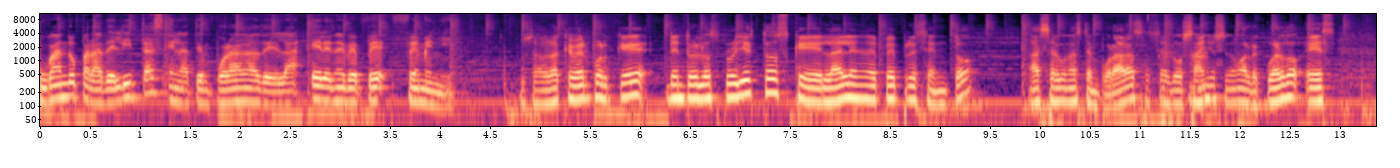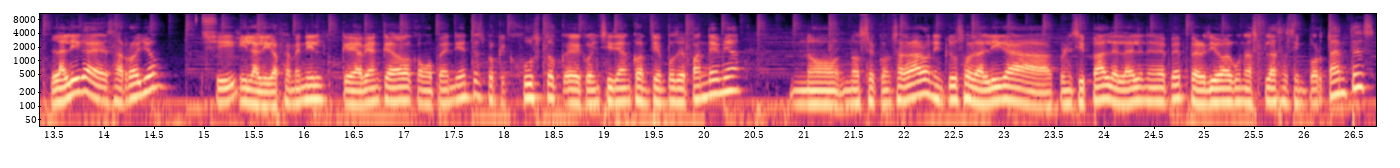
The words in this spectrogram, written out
jugando para Delitas en la temporada de la LNBP femenil. Pues habrá que ver por qué dentro de los proyectos que la LNP presentó hace algunas temporadas, hace dos años si no mal recuerdo, es la Liga de Desarrollo sí. y la Liga Femenil, que habían quedado como pendientes porque justo eh, coincidían con tiempos de pandemia. No, no se consagraron, incluso la liga principal de la LNP perdió algunas plazas importantes.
